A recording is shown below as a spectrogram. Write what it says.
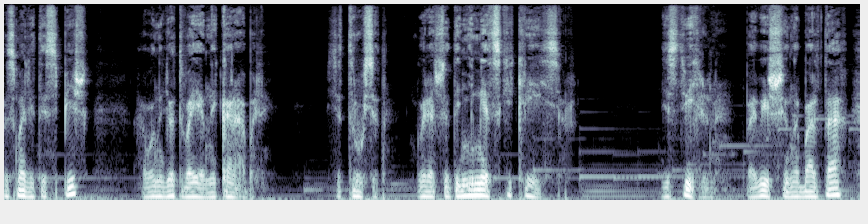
«Посмотри, ты спишь, а вон идет военный корабль. Все трусят, говорят, что это немецкий крейсер». Действительно, повисшие на бортах —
